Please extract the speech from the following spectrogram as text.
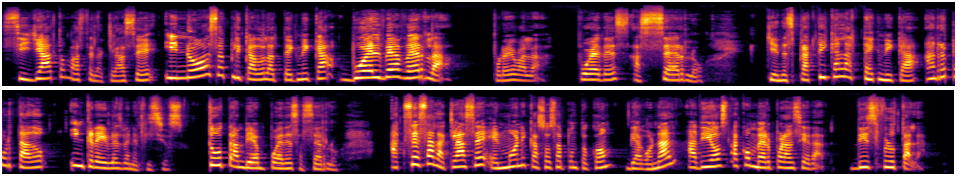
Si ya tomaste la clase y no has aplicado la técnica, vuelve a verla pruébala, puedes hacerlo. Quienes practican la técnica han reportado increíbles beneficios. Tú también puedes hacerlo. Accesa la clase en monicasosa.com diagonal adiós a comer por ansiedad. Disfrútala.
